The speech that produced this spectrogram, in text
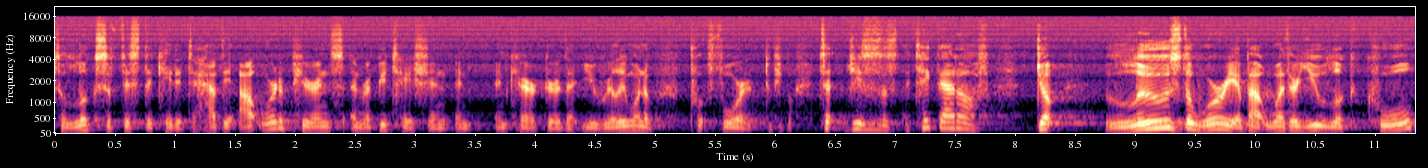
to look sophisticated, to have the outward appearance and reputation and, and character that you really want to put forward to people, to, Jesus says, take that off. Don't lose the worry about whether you look cool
